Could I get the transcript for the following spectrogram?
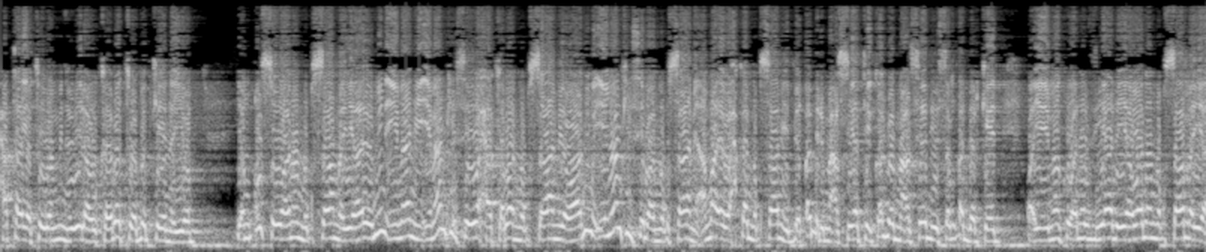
xataa yatuuba minhu ilaa uu kaba toobad keenayo yanqusu waana nuqsaamayaayo min iimaanihi iimaankiisii waxaa kaba nuqsaami oo adigu iimaankiisii baa nuqsaami ama ay wax ka nuqsaami biqadri macsiyati kolba macsiyadiisan qadarkeed waayo iimaanku waana ziyaadaya waana nuqsaamaya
